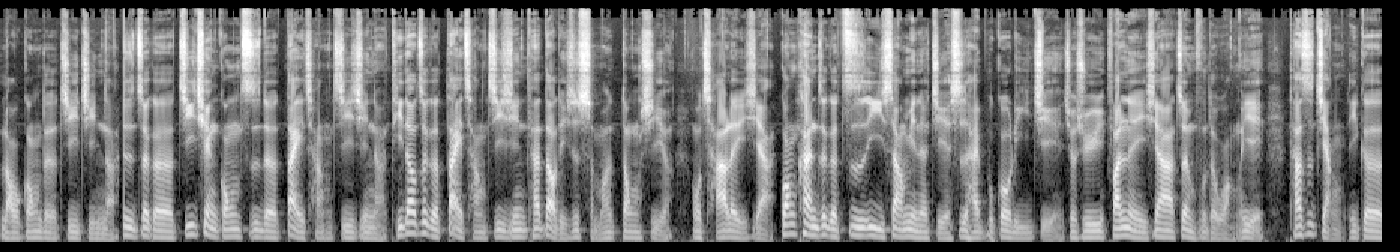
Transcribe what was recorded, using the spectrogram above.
劳工的基金呐、啊，是这个积欠工资的代偿基金啊。提到这个代偿基金，它到底是什么东西啊？我查了一下，光看这个字义上面的解释还不够理解，就去翻了一下政府的网页。它是讲一个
